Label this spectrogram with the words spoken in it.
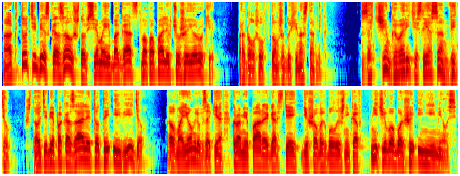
«А кто тебе сказал, что все мои богатства попали в чужие руки?» Продолжил в том же духе наставник. «Зачем говорить, если я сам видел?» «Что тебе показали, то ты и видел. А в моем рюкзаке, кроме пары горстей дешевых булыжников, ничего больше и не имелось.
